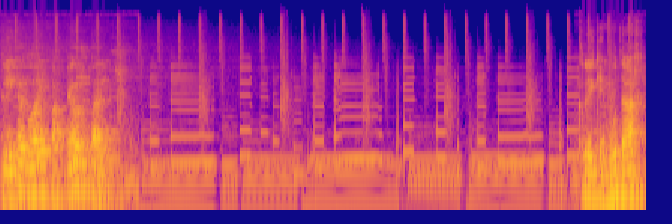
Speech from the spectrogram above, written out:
Clique agora em papel de parede. Clique em mudar.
